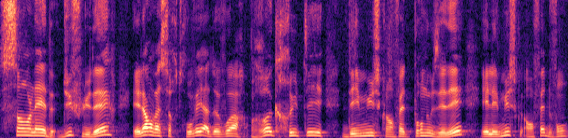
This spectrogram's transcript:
sans l'aide du flux d'air. Et là, on va se retrouver à devoir recruter des muscles en fait, pour nous aider et les muscles en fait, vont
